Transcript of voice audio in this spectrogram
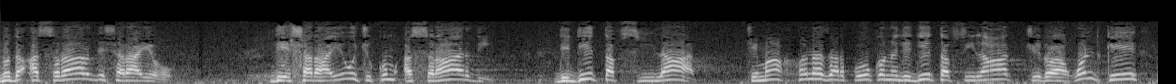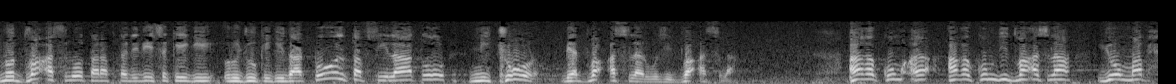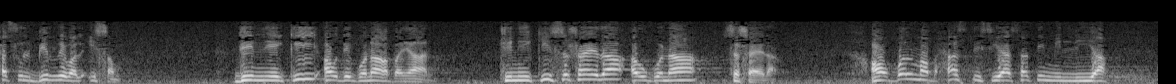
نو د اسرار د شرایعو د شرایعو چی کوم اسرار دی د دی تفصیلات چی ما ښه نظر په وکړو نو د دی تفصیلات چی را غونډ کړی نو دوه اصلو طرف ته د دی څه کیږی رجوع کیږی دا ټول تفصیلاتو نچوړ بیا دوه اصله روځی دوه اصله هغه کوم هغه کوم دی دوه اصله یو مبحث البر والاسم د نیکی او د ګناه بیان چی نیکی څه شی ده او ګناه څه شی ده او بل مبحث د سیاست ملیه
